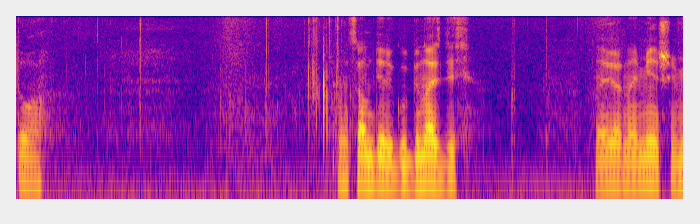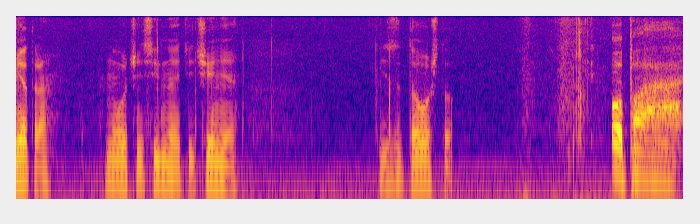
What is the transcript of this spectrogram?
то. На самом деле глубина здесь, наверное, меньше метра, но очень сильное течение из-за того, что... Опа!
